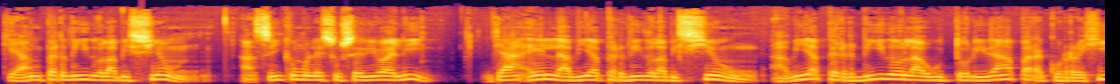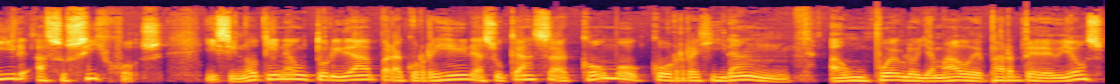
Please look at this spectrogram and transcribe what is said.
que han perdido la visión, así como le sucedió a Elí. Ya él había perdido la visión, había perdido la autoridad para corregir a sus hijos. Y si no tiene autoridad para corregir a su casa, ¿cómo corregirán a un pueblo llamado de parte de Dios?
